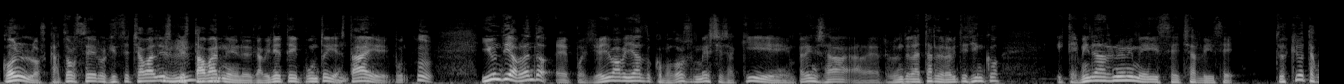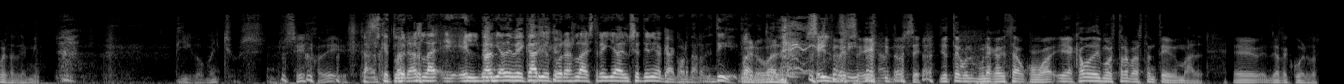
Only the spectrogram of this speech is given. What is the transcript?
con los 14, los 15 chavales que estaban en el gabinete y punto, y ya está. Y, hmm. y un día hablando, eh, pues yo llevaba ya como dos meses aquí en prensa, a la reunión de la tarde de la 25, y termina la reunión y me dice Charlie, dice, ¿tú es que no te acuerdas de mí? Digo, mechos, no sé, joder. Claro, es que tú eras la, él venía de becario, tú eras la estrella, él se tenía que acordar de ti. Bueno, vale. Sí, no, sé, no sé. Yo tengo una cabeza, como acabo de demostrar, bastante mal eh, de recuerdos.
